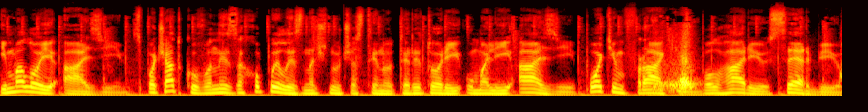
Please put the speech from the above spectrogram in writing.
і Малої Азії. Спочатку вони захопили значну частину територій у Малій Азії, потім Фракію, Болгарію, Сербію.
